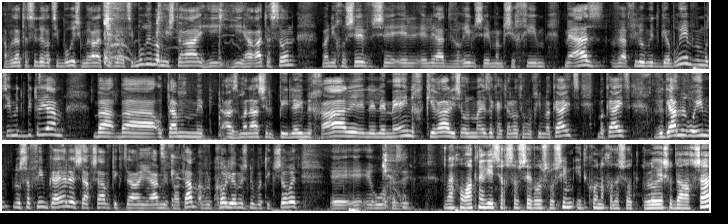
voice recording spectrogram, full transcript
עבודת הסדר הציבורי, שמירה על הסדר הציבורי במשטרה, היא, היא הרת אסון, ואני חושב שאלה הדברים שממשיכים מאז ואפילו מתגברים ומוצאים את ביטוים באותם הזמנה של פעילי מחאה למעין חקירה, לשאול מה איזה קייטנות הם הולכים לקיץ, בקיץ, וגם אירועים נוספים כאלה שעכשיו תקצר היריעה מפרטם, אבל כל יום יש לנו בתקשורת אה, אה, אירוע כזה. ואנחנו רק נגיד שעכשיו שבע ושלושים, עדכון החדשות לא ישודר עכשיו,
